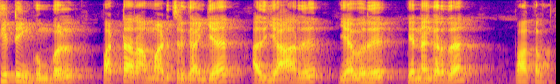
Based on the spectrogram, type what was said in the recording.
சீட்டிங் கும்பல் பட்டராம அடிச்சிருக்காங்க. அது யார் எவர் என்னங்கிறத பார்க்கலாம்.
